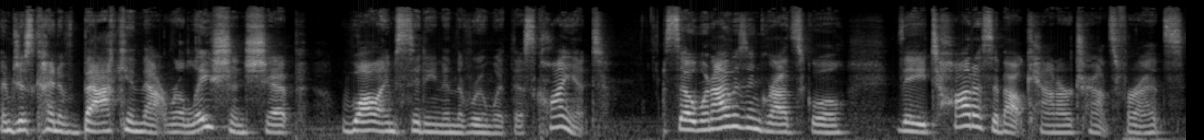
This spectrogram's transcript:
I'm just kind of back in that relationship while I'm sitting in the room with this client. So when I was in grad school, they taught us about countertransference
